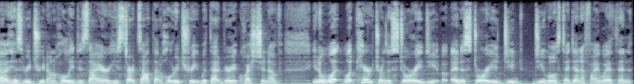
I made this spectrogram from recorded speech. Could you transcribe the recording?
uh, his retreat on holy desire, he starts out that whole retreat with that very question of, you know, what what character in the story do you in a story do you do you most identify with, and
